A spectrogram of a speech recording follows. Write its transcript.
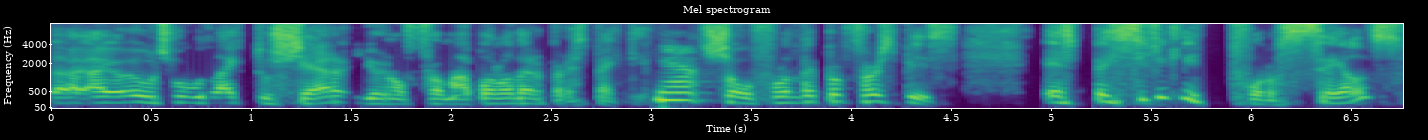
I also would like to share, you know, from a broader perspective. Yeah. So for the first piece, specifically for sales,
